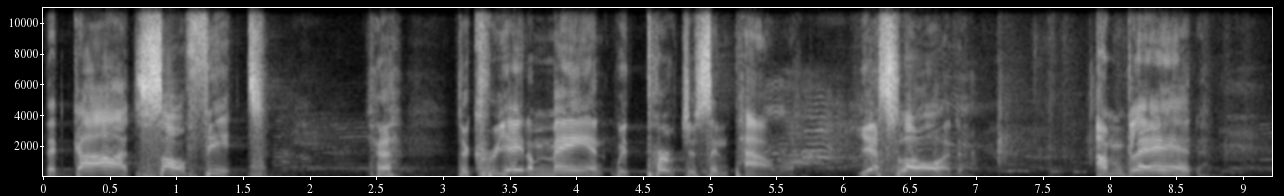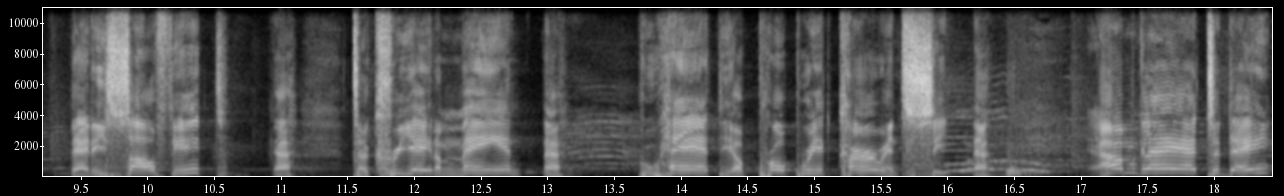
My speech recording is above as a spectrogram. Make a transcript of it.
that God saw fit to create a man with purchasing power. Yes, Lord. I'm glad that He saw fit uh, to create a man uh, who had the appropriate currency. Uh, I'm glad today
